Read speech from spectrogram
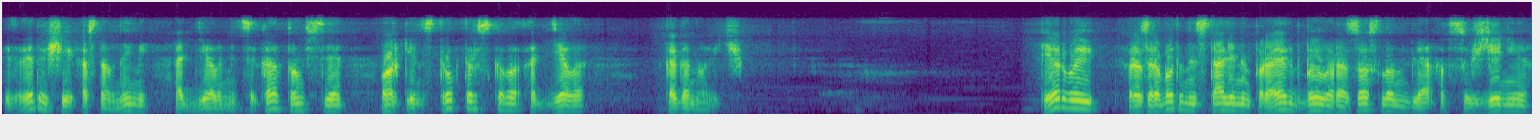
и заведующий основными отделами ЦК, в том числе оргинструкторского отдела Каганович. Первый разработанный Сталиным проект был разослан для обсуждения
